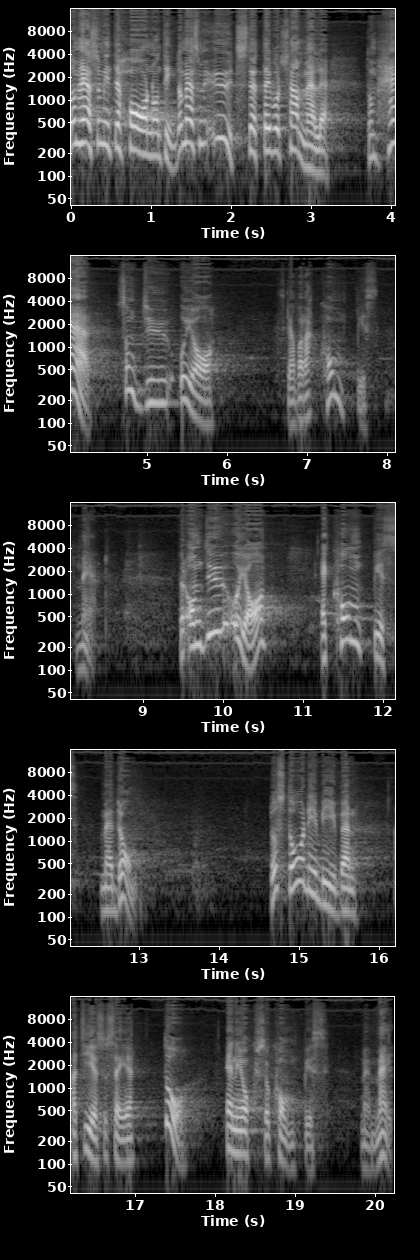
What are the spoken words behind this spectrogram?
de här som inte har någonting, de här som är utstötta i vårt samhälle. De här som du och jag ska vara kompis med. För om du och jag är kompis med dem, då står det i Bibeln att Jesus säger, då är ni också kompis med mig.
